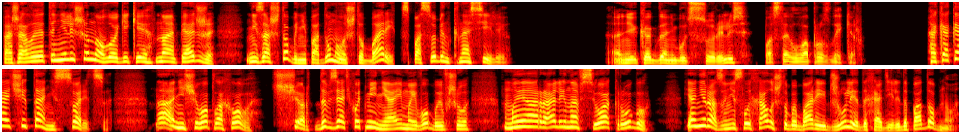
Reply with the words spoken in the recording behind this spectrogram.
«Пожалуй, это не лишено логики, но опять же, ни за что бы не подумала, что Барри способен к насилию». «Они когда-нибудь ссорились?» — поставил вопрос Деккер. «А какая чита не ссорится? Но ничего плохого. Черт, да взять хоть меня и моего бывшего. Мы орали на всю округу. Я ни разу не слыхала, чтобы Барри и Джулия доходили до подобного.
